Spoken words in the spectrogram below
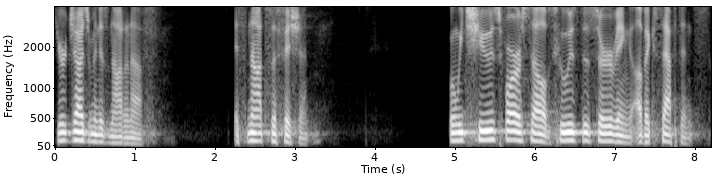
your judgment is not enough. It's not sufficient. When we choose for ourselves who is deserving of acceptance,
